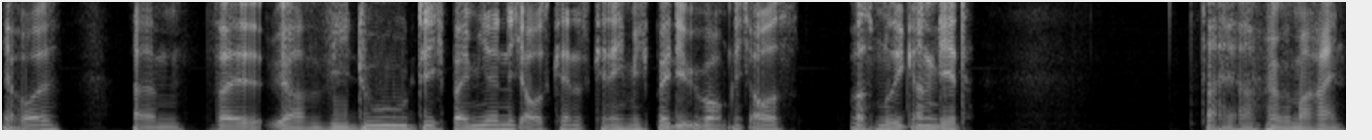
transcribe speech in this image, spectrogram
Jawohl. Ähm, weil, ja, wie du dich bei mir nicht auskennst, kenne ich mich bei dir überhaupt nicht aus, was Musik angeht. Daher hören wir mal rein.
